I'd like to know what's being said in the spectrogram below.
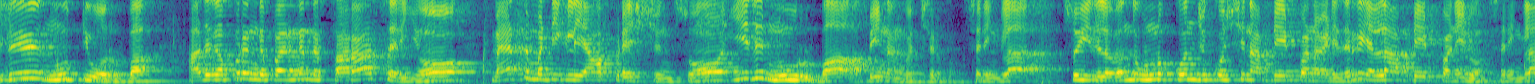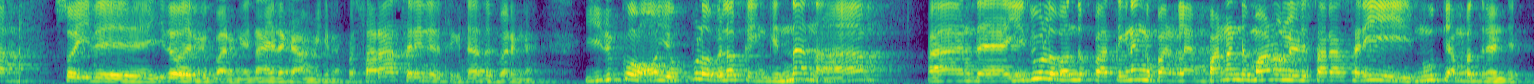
இது நூற்றி ஒரு ரூபாய் அதுக்கப்புறம் இங்கே பாருங்கள் இந்த சராசரியும் மேத்தமெட்டிக்கலி ஆப்ரேஷன்ஸும் இது நூறுரூபா அப்படின்னு நாங்கள் வச்சுருக்கோம். சரிங்களா? ஸோ இதில் வந்து இன்னும் கொஞ்சம் கொஷின் அப்டேட் பண்ண வேண்டியது இருக்குது எல்லாம் அப்டேட் பண்ணிடுவோம். சரிங்களா? ஸோ இது இதோ இருக்குது பாருங்கள் நான் இதை காமிக்கிறேன். இப்போ சராசரின்னு எடுத்துக்கிட்டால் அது பாருங்கள் இதுக்கும் எவ்வளோ விளக்கம்? இங்கே என்னென்னா இந்த இதுல வந்து பார்த்தீங்கன்னா இங்கே பாருங்களேன் பன்னெண்டு மாணவர்களுடைய சராசரி நூற்றி ஐம்பத்தி ரெண்டு.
